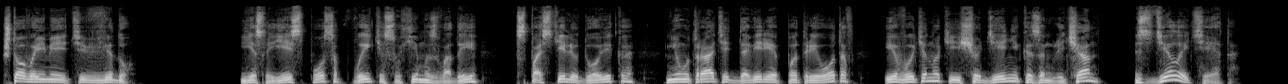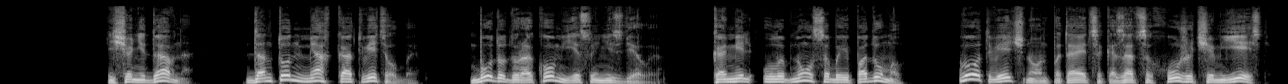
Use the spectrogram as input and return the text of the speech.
что вы имеете в виду?» «Если есть способ выйти сухим из воды, спасти Людовика, не утратить доверие патриотов и вытянуть еще денег из англичан, сделайте это». Еще недавно Дантон мягко ответил бы «Буду дураком, если не сделаю». Камиль улыбнулся бы и подумал, вот вечно он пытается казаться хуже, чем есть,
